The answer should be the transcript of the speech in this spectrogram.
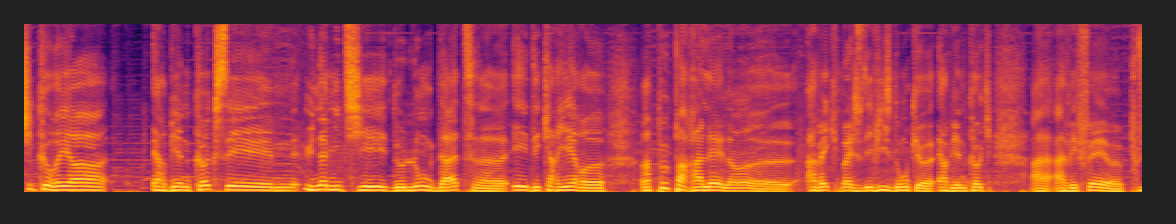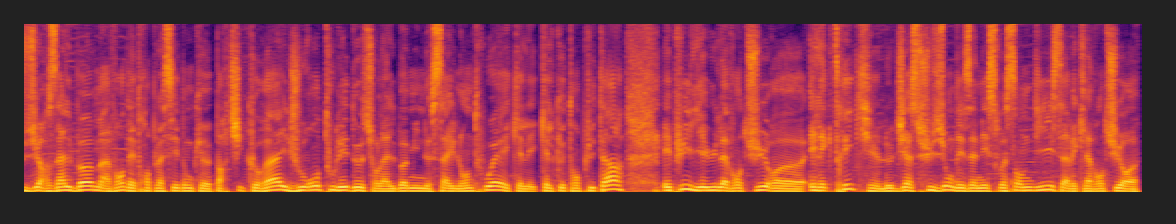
Chick Herbie Hancock, c'est une amitié de longue date euh, et des carrières euh, un peu parallèles hein, euh, avec Miles Davis. Donc Herbie Hancock a, avait fait plusieurs albums avant d'être remplacé donc par Chick Corea. Ils joueront tous les deux sur l'album In a Silent Way quelques temps plus tard. Et puis il y a eu l'aventure électrique, le jazz fusion des années 70 avec l'aventure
